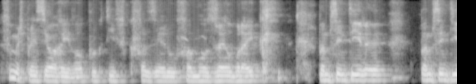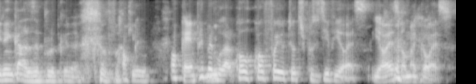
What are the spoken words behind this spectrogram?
Foi uma experiência horrível porque tive que fazer o famoso jailbreak para me sentir para me sentir em casa porque okay. ok, em primeiro lugar qual, qual foi o teu dispositivo iOS? iOS ou macOS?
